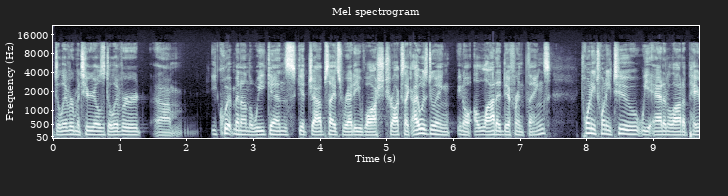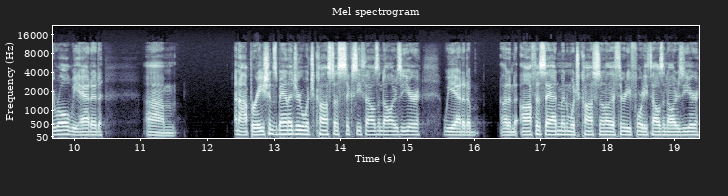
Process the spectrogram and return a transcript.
deliver materials, deliver um, equipment on the weekends, get job sites ready, wash trucks. Like I was doing, you know, a lot of different things. 2022, we added a lot of payroll. We added um, an operations manager, which cost us sixty thousand dollars a year. We added a an office admin, which cost another thirty, forty thousand dollars a year.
